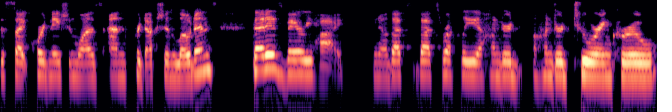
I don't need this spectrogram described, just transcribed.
the site coordination was and production load-ins that is very high. You know that's that's roughly 100 100 touring crew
